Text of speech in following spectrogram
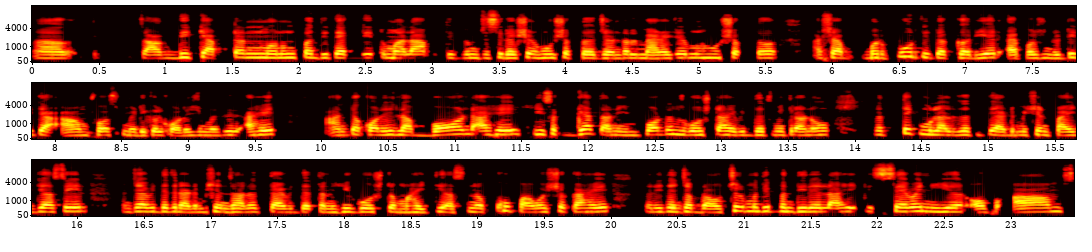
अं, अगदी कॅप्टन म्हणून पण तिथे अगदी तुम्हाला तिथे तुमचं सिलेक्शन होऊ शकतं जनरल मॅनेजर म्हणून होऊ शकतं. अशा भरपूर तिथं करिअर अपॉर्च्युनिटी त्या आर्म फोर्स मेडिकल कॉलेजमध्ये आहेत. आणि त्या कॉलेजला बॉन्ड आहे. ही सगळ्यात आणि इम्पॉर्टन्स गोष्ट आहे विद्यार्थी मित्रांनो. प्रत्येक मुलाला जर तिथे ॲडमिशन पाहिजे असेल आणि ज्या विद्यार्थ्यांना ॲडमिशन झालं त्या विद्यार्थ्यांना ही गोष्ट माहिती असणं खूप आवश्यक आहे. तरी त्यांच्या ब्राउचरमध्ये पण दिलेलं आहे की seven year of arms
